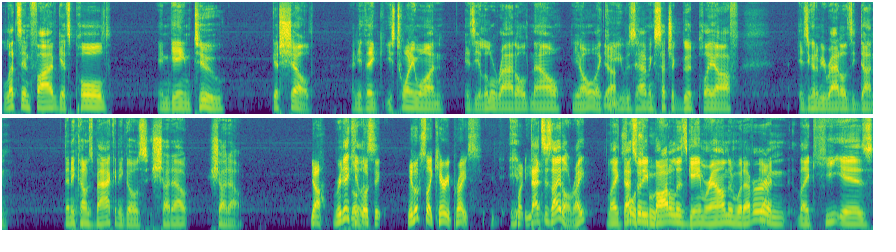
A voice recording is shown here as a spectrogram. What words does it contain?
lets in five, gets pulled in game two, gets shelled. And you think he's 21. Is he a little rattled now? You know, like Yeah. he, he was having such a good playoff. Is he going to be rattled? Is he done? Then he comes back and he goes shutout, shutout. Yeah, Ridiculous. Look, look, he looks like Carey Price, but he, that's his idol, right? Like that's So what he smooth. modeled his game around and whatever. Yeah. And like he is,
